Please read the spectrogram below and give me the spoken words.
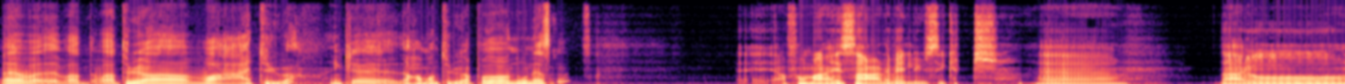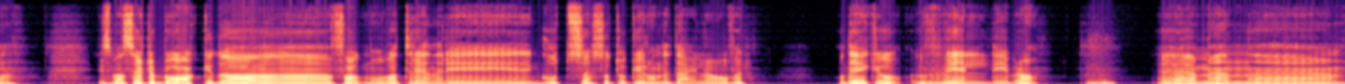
Eh, hva, hva, trua, hva er trua, egentlig? Har man trua på Nordnesen? Ja, for meg så er det veldig usikkert. Eh, det er jo Hvis man ser tilbake da Fagmo var trener i Godset, så tok jo Ronny Deila over. Og det gikk jo veldig bra. Eh, men eh,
